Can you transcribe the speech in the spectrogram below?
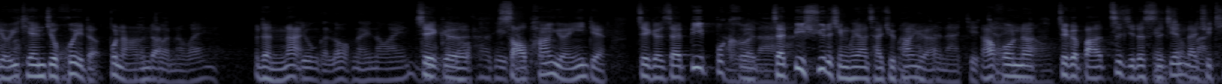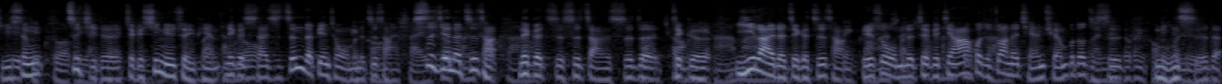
有一天就会的，不难的。忍耐，这个少攀缘一点，这个在必不可、在必须的情况下才去攀缘。然后呢，这个把自己的时间来去提升自己的这个心灵水平，那个才是真的变成我们的资产。世间的资产，那个只是暂时的这个依赖的这个资产。比如说我们的这个家或者赚的钱，全部都只是临时的，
